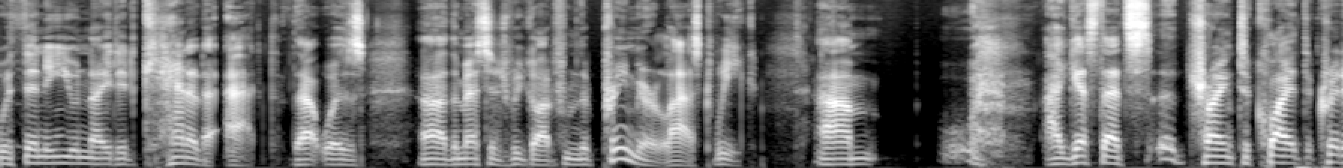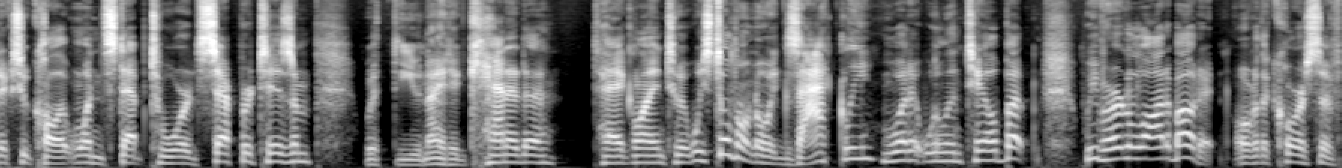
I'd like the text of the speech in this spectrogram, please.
within a United Canada Act. That was uh, the message we got from the Premier last week. Um, I guess that's uh, trying to quiet the critics who call it one step towards separatism with the United Canada tagline to it. We still don't know exactly what it will entail, but we've heard a lot about it over the course of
